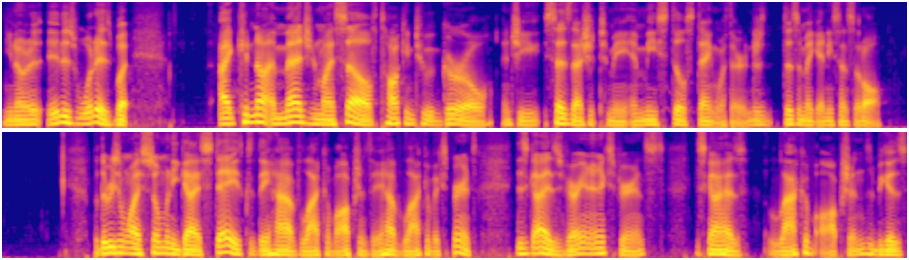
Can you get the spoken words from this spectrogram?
You know, it, it is what it is. But I could not imagine myself talking to a girl and she says that shit to me and me still staying with her. It just doesn't make any sense at all. But the reason why so many guys stay is because they have lack of options. They have lack of experience. This guy is very inexperienced. This guy has lack of options because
